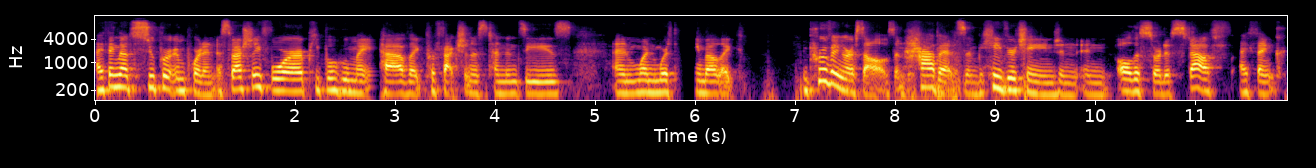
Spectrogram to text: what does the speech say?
I think that's super important, especially for people who might have like perfectionist tendencies. And when we're thinking about like improving ourselves and habits and behavior change and, and all this sort of stuff, I think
